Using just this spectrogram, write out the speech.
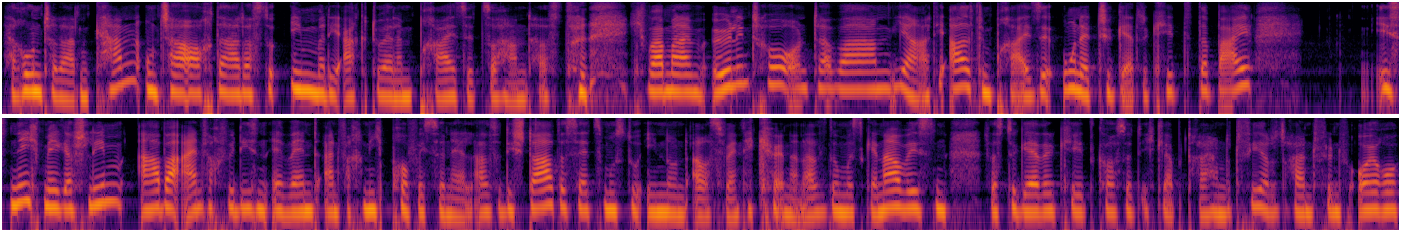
herunterladen kann. Und schau auch da, dass du immer die aktuellen Preise zur Hand hast. Ich war mal im Ölintro und da waren ja die alten Preise ohne Together Kit dabei ist nicht mega schlimm, aber einfach für diesen Event einfach nicht professionell. Also die Starter-Sets musst du in- und auswendig können. Also du musst genau wissen, das Together Kit kostet, ich glaube, 304 oder 305 Euro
